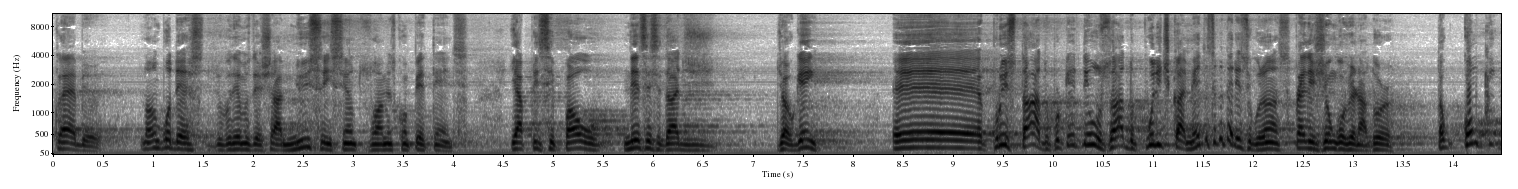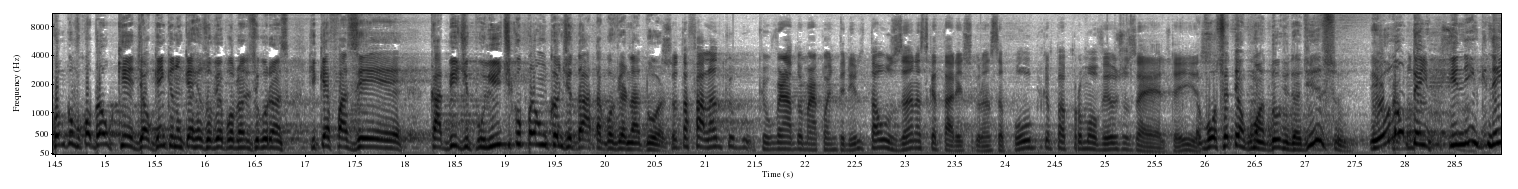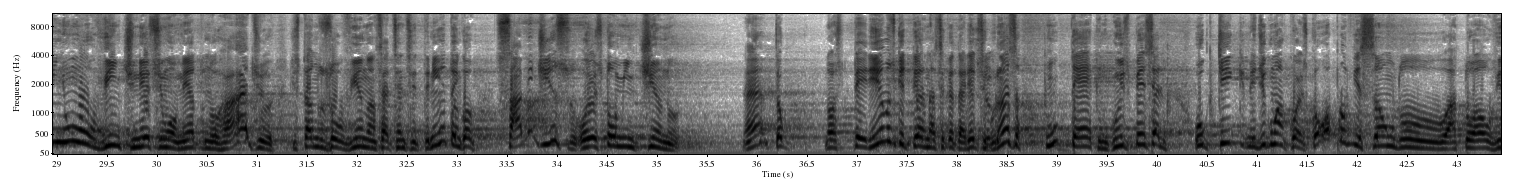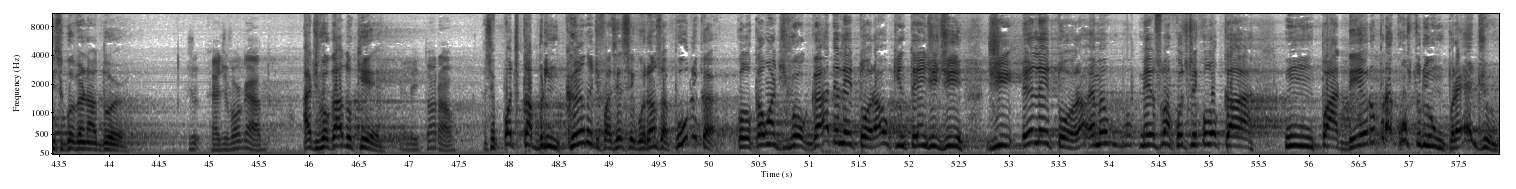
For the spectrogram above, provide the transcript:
Kleber, nós não podemos deixar 1.600 homens competentes e a principal necessidade de, de alguém é, para o Estado, porque ele tem usado politicamente a Secretaria de Segurança para eleger um governador. Então, como, como que eu vou cobrar o quê de alguém que não quer resolver o problema de segurança? Que quer fazer cabide político para um candidato a governador? O senhor está falando que o, que o governador Marconi Perillo está usando a Secretaria de Segurança Pública para promover o José Hélio, é isso? Você tem alguma dúvida disso? Eu não tenho. E nem, nenhum ouvinte nesse momento no rádio, que está nos ouvindo na 730, sabe disso. Ou eu estou mentindo? Né? Então, nós teríamos que ter na Secretaria de Segurança um técnico, um especialista. O que, me diga uma coisa, qual a provisão do atual vice-governador? É advogado. Advogado o quê? Eleitoral. Você pode ficar brincando de fazer segurança pública? Colocar um advogado eleitoral que entende de, de eleitoral é a mesma coisa que você colocar um padeiro para construir um prédio.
